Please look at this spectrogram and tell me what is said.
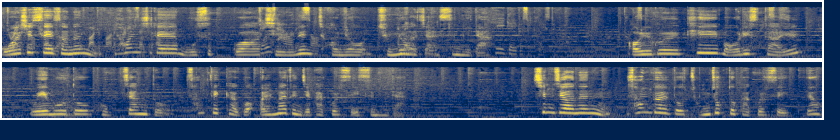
오아시스에서는 현실의 모습과 지위는 전혀 중요하지 않습니다. 얼굴, 키, 머리 스타일, 외모도 복장도 선택하고 얼마든지 바꿀 수 있습니다. 심지어는 성별도 종족도 바꿀 수 있고요.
